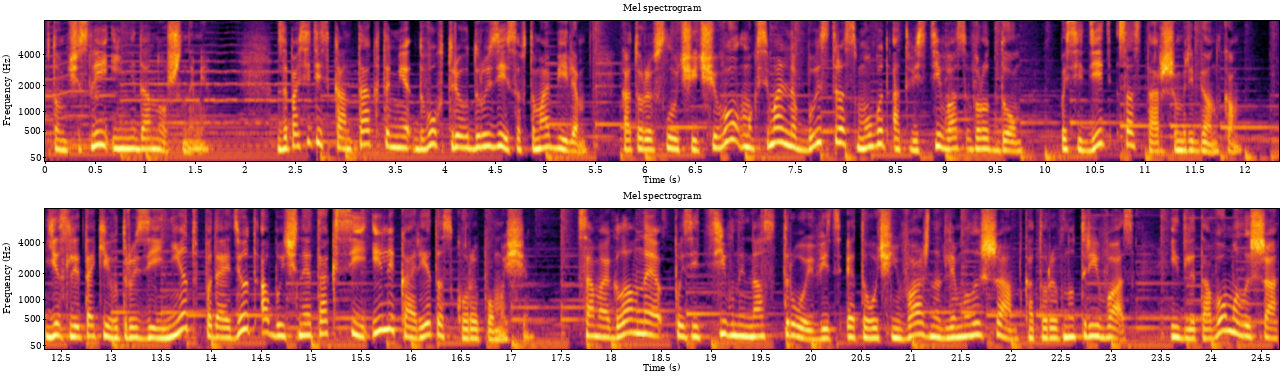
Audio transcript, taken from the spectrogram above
в том числе и недоношенными. Запаситесь контактами двух-трех друзей с автомобилем, которые в случае чего максимально быстро смогут отвезти вас в роддом, посидеть со старшим ребенком. Если таких друзей нет, подойдет обычное такси или карета скорой помощи. Самое главное – позитивный настрой, ведь это очень важно для малыша, который внутри вас, и для того малыша,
